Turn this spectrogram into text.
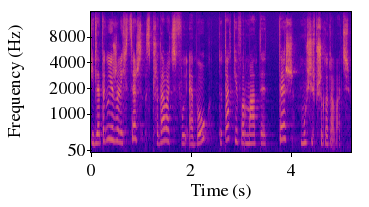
i dlatego jeżeli chcesz sprzedawać swój e-book, to takie formaty też musisz przygotować.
